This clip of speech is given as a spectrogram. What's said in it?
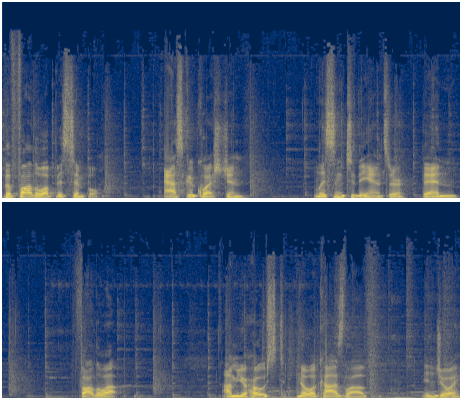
The follow up is simple ask a question, listen to the answer, then follow up. I'm your host, Noah Coslov. Enjoy.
